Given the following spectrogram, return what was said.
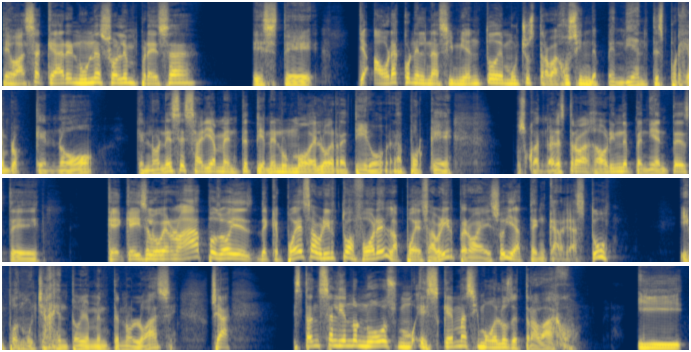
te vas a quedar en una sola empresa, este, ya ahora con el nacimiento de muchos trabajos independientes, por ejemplo, que no, que no necesariamente tienen un modelo de retiro, ¿verdad? Porque pues cuando eres trabajador independiente, este, ¿qué, dice el gobierno? Ah, pues oye, de que puedes abrir tu Afore, la puedes abrir, pero a eso ya te encargas tú. Y pues mucha gente obviamente no lo hace. O sea, están saliendo nuevos esquemas y modelos de trabajo. Y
